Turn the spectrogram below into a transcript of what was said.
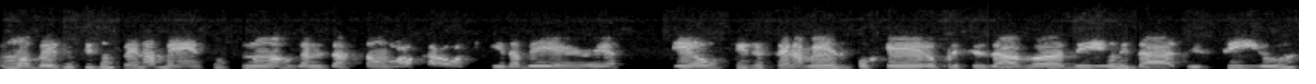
Uma vez eu fiz um treinamento numa organização local aqui da Bay Area, eu fiz esse treinamento porque eu precisava de unidades, CUs,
